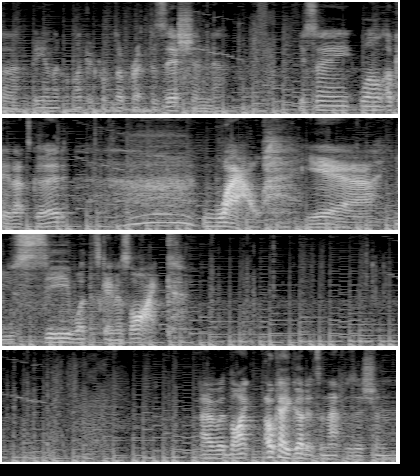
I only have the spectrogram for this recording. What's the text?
to be in the, like, a, the correct position. You say, well, okay, that's good. wow. Yeah, you see what this game is like. I would like... Okay, good, it's in that position.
